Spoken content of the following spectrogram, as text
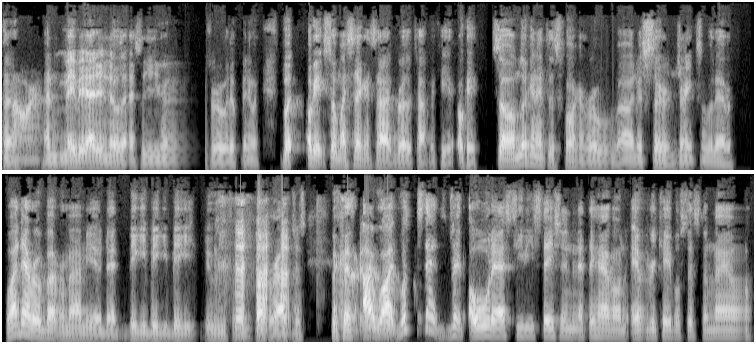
So, all right. and maybe I didn't know that, so you're gonna throw it up anyway. But okay, so my second side brother topic here. Okay, so I'm looking at this fucking robot and it's serving drinks or whatever. Why'd that robot remind me of that Biggie Biggie Biggie dude from Buck Rogers? Because I watch what's that, that old ass TV station that they have on every cable system now?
